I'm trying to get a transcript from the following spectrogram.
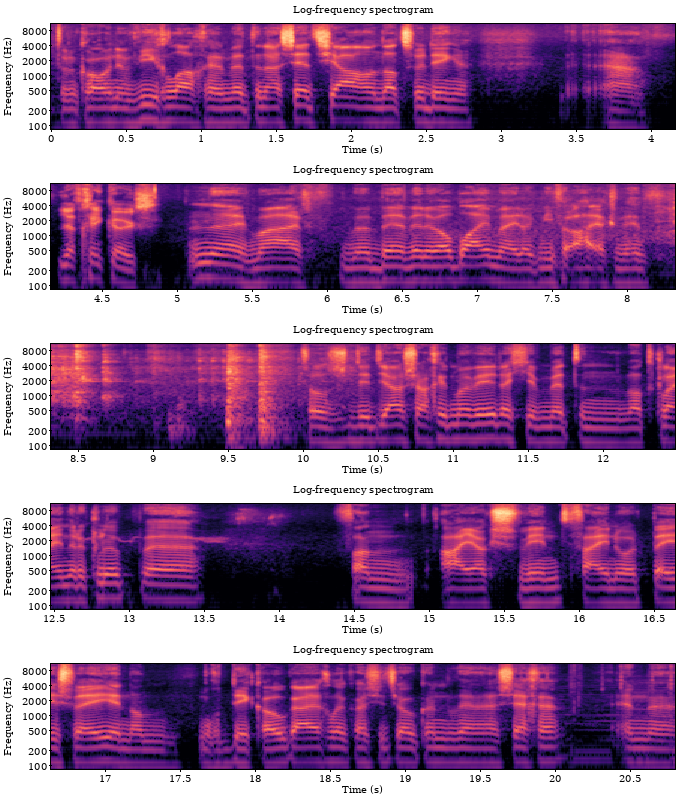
toen ik gewoon in een wieg lag en met een AZ-sjaal en dat soort dingen. Ja, Je had geen keus. nee, maar ik ben, ben er wel blij mee dat ik niet voor Ajax ben. Zoals dit jaar zag je het maar weer, dat je met een wat kleinere club eh, van Ajax wint, Feyenoord, PSV en dan nog dik ook eigenlijk, als je het zo kunt eh, zeggen. En eh,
